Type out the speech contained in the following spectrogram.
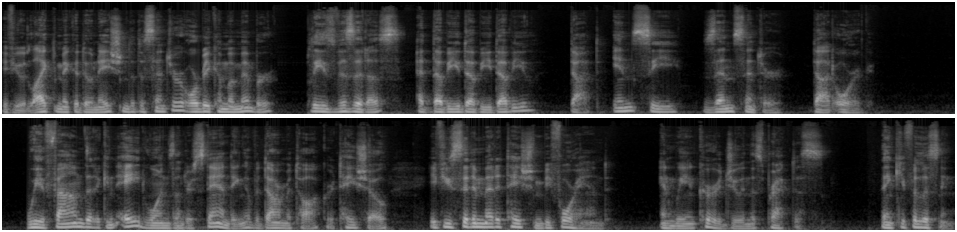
If you would like to make a donation to the center or become a member, please visit us at www.nczencenter.org. We have found that it can aid one's understanding of a Dharma talk or Teisho if you sit in meditation beforehand, and we encourage you in this practice. Thank you for listening.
